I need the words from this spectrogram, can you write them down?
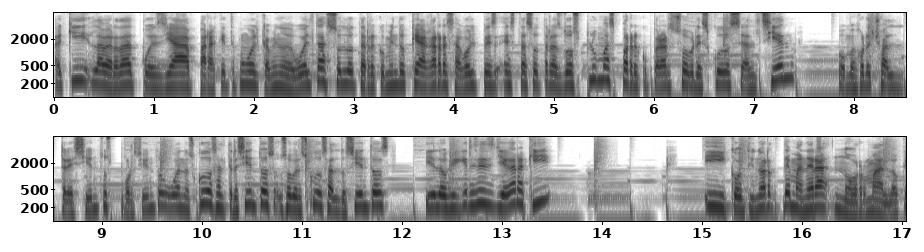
Aquí la verdad pues ya para qué te pongo el camino de vuelta, solo te recomiendo que agarres a golpes estas otras dos plumas para recuperar sobre escudos al 100 o mejor dicho al 300%, bueno escudos al 300, sobre escudos al 200 y lo que quieres es llegar aquí y continuar de manera normal, ¿ok?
